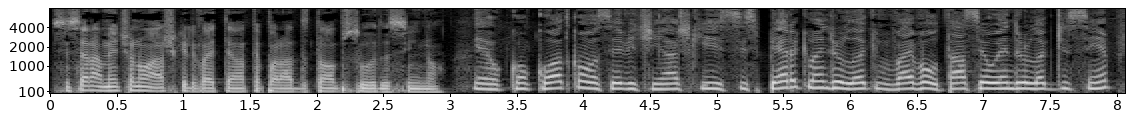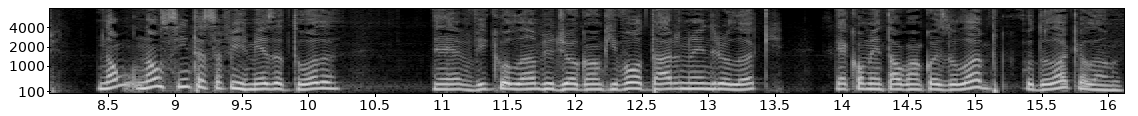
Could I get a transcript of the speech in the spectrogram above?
Sinceramente, eu não acho que ele vai ter uma temporada tão absurda assim, não. É, eu concordo com você, Vitinho. Acho que se espera que o Andrew Luck vai voltar a ser o Andrew Luck de sempre. Não, não sinta essa firmeza toda. É, vi que o Lamb e o Diogão aqui voltaram no Andrew Luck. Quer comentar alguma coisa do Lamb? Do Luck ou Lamb?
